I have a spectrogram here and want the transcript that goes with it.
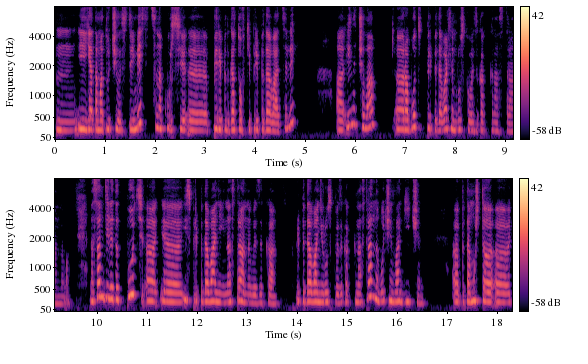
И я там отучилась три месяца на курсе э, переподготовки преподавателей а, и начала э, работать преподавателем русского языка как иностранного. На самом деле этот путь из преподавания иностранного языка преподаванию русского языка как иностранного очень логичен, э, потому что э,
